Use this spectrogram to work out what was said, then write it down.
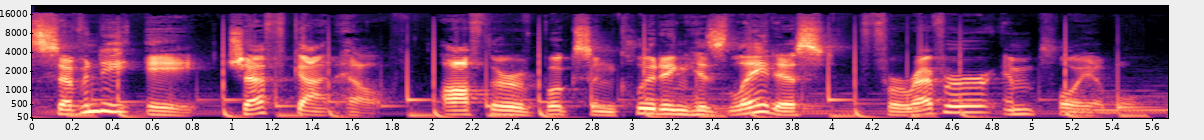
78 Jeff Gothelf, author of books including his latest, Forever Employable.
